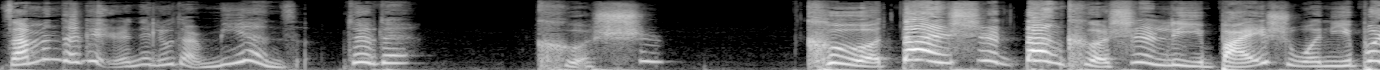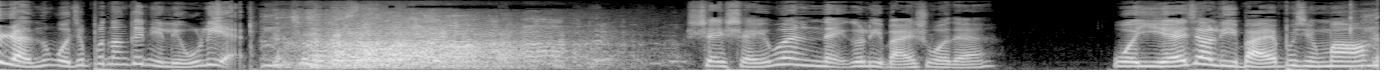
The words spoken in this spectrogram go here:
咱们得给人家留点面子，对不对？可是。可但是但可是李白说你不仁我就不能给你留脸。谁谁问哪个李白说的？我爷叫李白不行吗？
